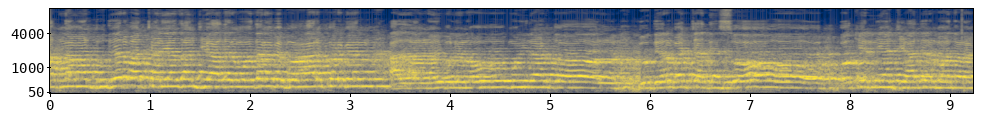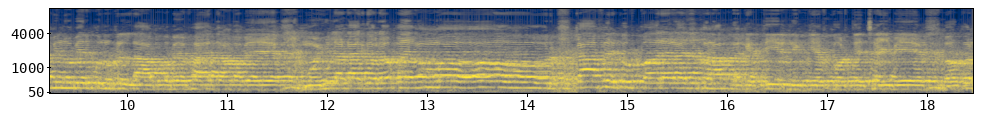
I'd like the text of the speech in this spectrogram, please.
আপনি আমার দুধের বাচ্চা নিয়ে যান, জিহাদের ময়দানে ব্যবহার করবেন। আল্লাহ নবী বলেন ও মহিলার দল, দুধের বাচ্চা দিছ ওকে নিয়ে জিহাদের ময়দানে আমি নবীর কোনো লাভ হবে, ফায়দা হবে। মহিলা ডাক দেওয়া পয়গম্বর চাইবে। তখন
